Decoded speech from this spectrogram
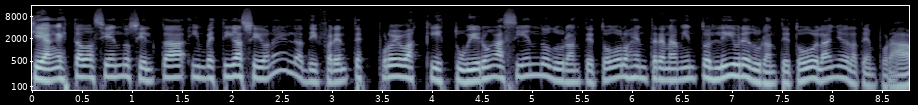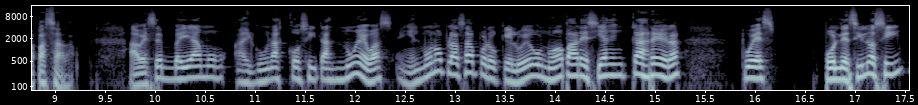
que han estado haciendo ciertas investigaciones, las diferentes pruebas que estuvieron haciendo durante todos los entrenamientos libres durante todo el año de la temporada pasada. A veces veíamos algunas cositas nuevas en el monoplaza, pero que luego no aparecían en carrera, pues por decirlo así,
